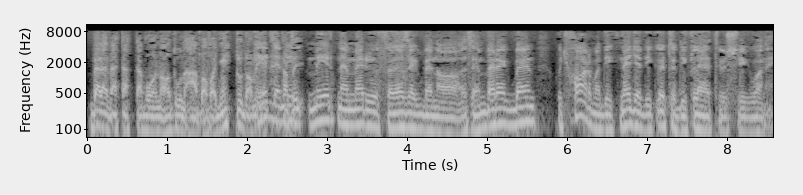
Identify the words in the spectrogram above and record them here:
belevetette volna a Dunába, vagy mit tudom én. De Tehát, hogy... miért nem merül fel ezekben az emberekben, hogy harmadik, negyedik, ötödik lehetőség van-e?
